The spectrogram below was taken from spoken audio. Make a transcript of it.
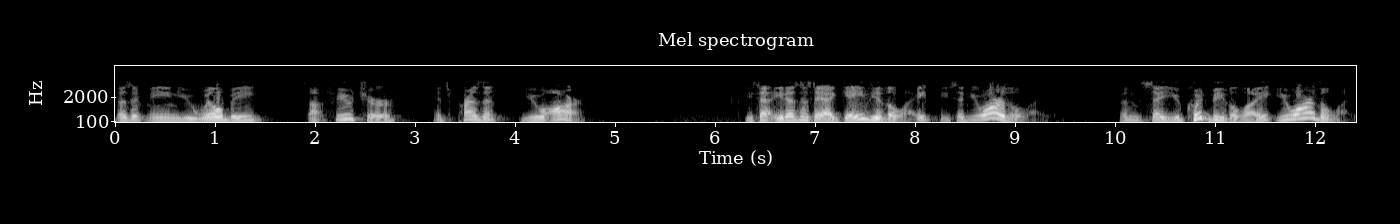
doesn't mean you will be. It's not future. It's present. You are. He said he doesn't say I gave you the light. He said you are the light. Doesn't say you could be the light. You are the light.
